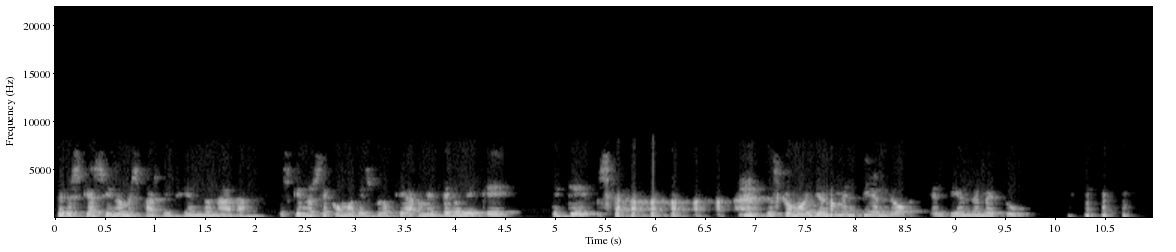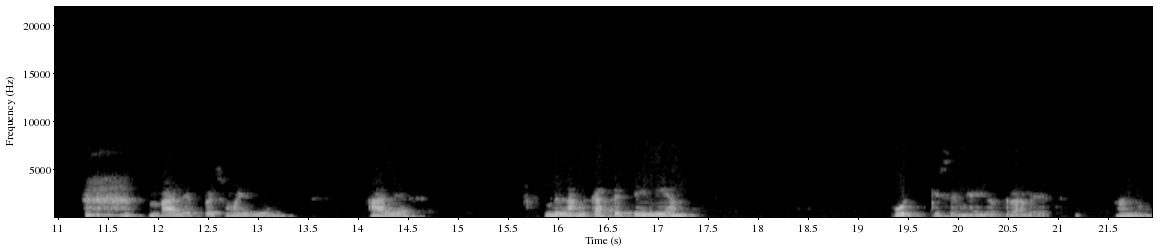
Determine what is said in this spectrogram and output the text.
pero es que así no me estás diciendo nada. Es que no sé cómo desbloquearme, pero ¿de qué? ¿De qué? es como, yo no me entiendo, entiéndeme tú. vale, pues muy bien. A ver. Blanca Cecilia. Uy, que se me ha ido otra vez. Ah, no.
